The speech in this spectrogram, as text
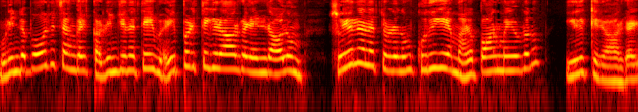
முடிந்தபோது தங்கள் கடுஞ்சினத்தை வெளிப்படுத்துகிறார்கள் என்றாலும் சுயநலத்துடனும் குறுகிய மனப்பான்மையுடனும் இருக்கிறார்கள்.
